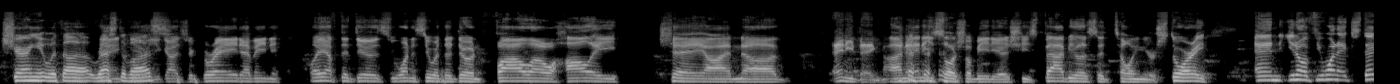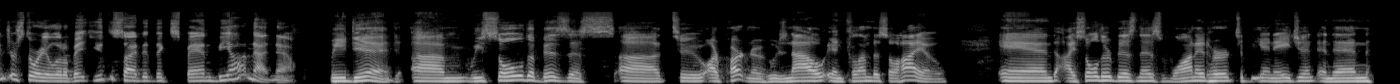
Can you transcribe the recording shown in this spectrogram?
sharing it with the rest Thank of you. us. You guys are great. I mean, all you have to do is you want to see what they're doing. Follow Holly Shea on uh, anything on any social media. She's fabulous at telling your story. And you know, if you want to extend your story a little bit, you decided to expand beyond that now. We did. Um, we sold a business uh, to our partner who's now in Columbus, Ohio. and I sold her business, wanted her to be an agent, and then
